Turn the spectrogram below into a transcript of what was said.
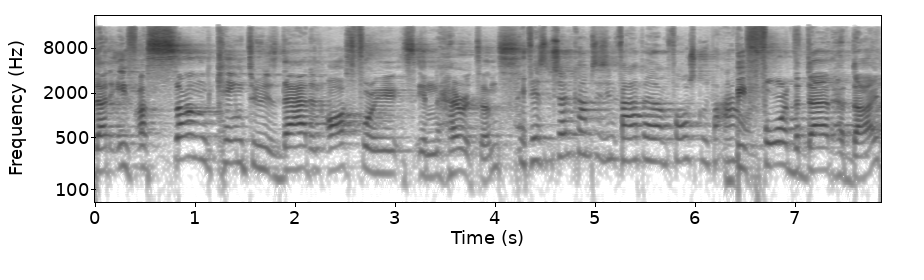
that if a son came to his dad and asked for his inheritance at hvis en søn kom til sin far og bad om forskud på arven, before the dad had died,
